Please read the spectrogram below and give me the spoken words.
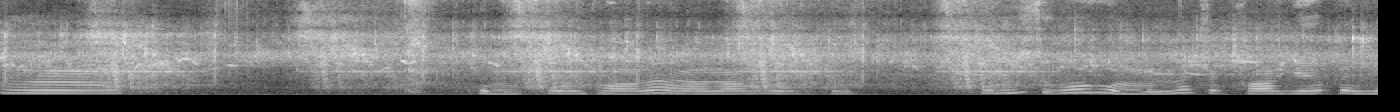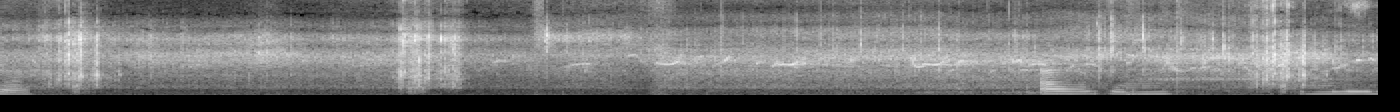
อืมผมควรพอแล้วนะคุณผู้ชมผมรู้สึกว่าผ มันน่าจะคราฟเยอะไปหน่อยเอาผมผมลืม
